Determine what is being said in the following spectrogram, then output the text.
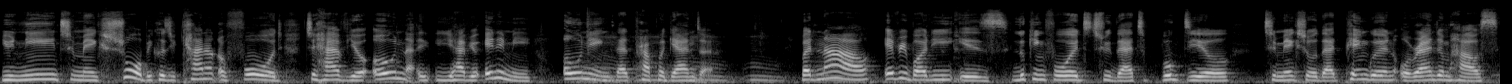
you need to make sure because you cannot afford to have your own you have your enemy owning mm-hmm. that propaganda. Mm-hmm. Mm-hmm. But now everybody is looking forward to that book deal to make sure that Penguin or Random House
